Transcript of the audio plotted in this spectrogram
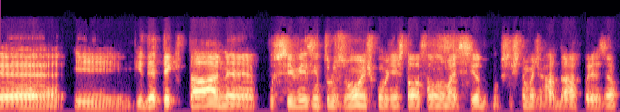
é, e, e, detectar né, possíveis intrusões, como a gente estava falando mais cedo, com sistemas de radar, por exemplo.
